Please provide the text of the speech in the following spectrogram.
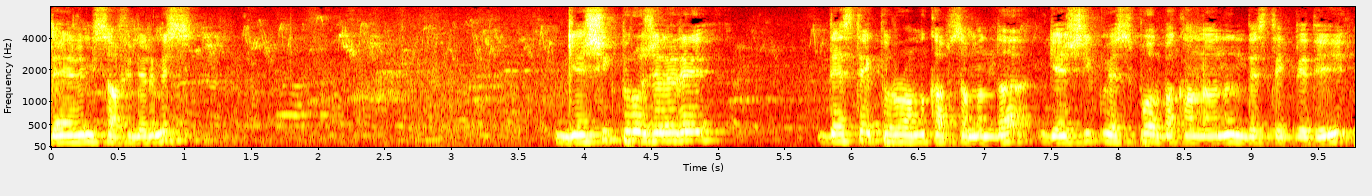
değerli misafirlerimiz, gençlik projeleri destek programı kapsamında Gençlik ve Spor Bakanlığı'nın desteklediği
